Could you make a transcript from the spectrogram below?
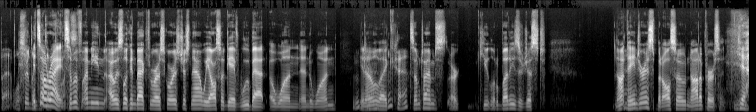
But we'll certainly. It's all right. right. Some of, I mean, I was looking back through our scores just now. We also gave Woobat a one and a one. you know, like- okay. Sometimes our cute little buddies are just not Yeah. dangerous, but also not a person. Yeah.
